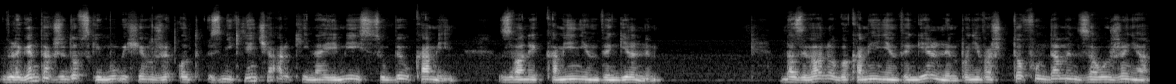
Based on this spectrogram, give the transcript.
W legendach żydowskich mówi się, że od zniknięcia arki na jej miejscu był kamień, zwany kamieniem węgielnym. Nazywano go kamieniem węgielnym, ponieważ to fundament założenia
